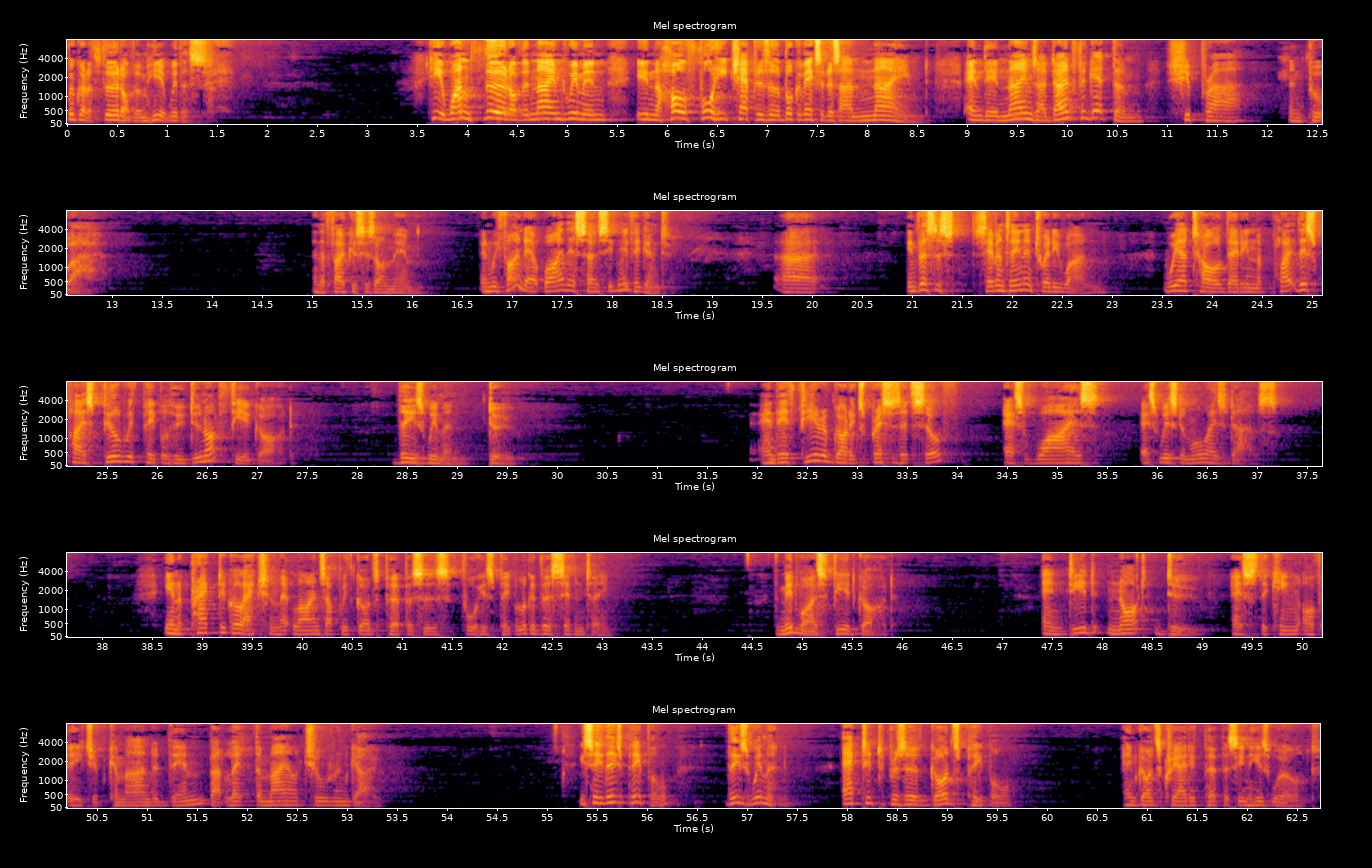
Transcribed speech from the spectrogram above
We've got a third of them here with us. Here, one third of the named women in the whole 40 chapters of the book of Exodus are named. And their names are, don't forget them, Shiphrah and Puah. And the focus is on them. And we find out why they're so significant. Uh, in verses 17 and 21, we are told that in pla- this place filled with people who do not fear God, these women do. And their fear of God expresses itself as wise, as wisdom always does, in a practical action that lines up with God's purposes for his people. Look at verse 17. The midwives feared God and did not do as the king of Egypt commanded them, but let the male children go. You see, these people, these women, acted to preserve God's people and God's creative purpose in his world.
